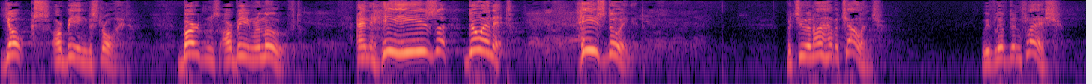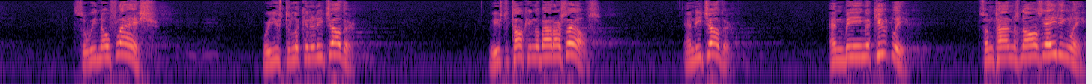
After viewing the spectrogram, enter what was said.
Yokes are being destroyed. Burdens are being removed. And He's doing it. He's doing it. But you and I have a challenge. We've lived in flesh. So we know flesh. We're used to looking at each other. We're used to talking about ourselves and each other and being acutely, sometimes nauseatingly,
